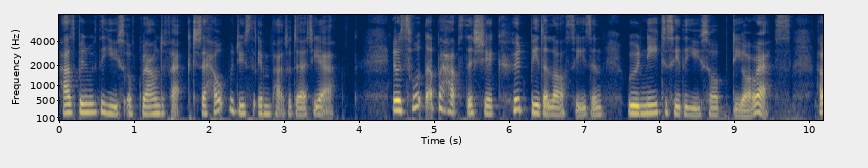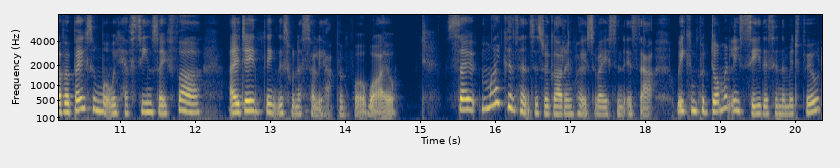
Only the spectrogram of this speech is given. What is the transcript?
has been with the use of ground effect to help reduce the impact of dirty air. It was thought that perhaps this year could be the last season we would need to see the use of DRS. However, based on what we have seen so far, I don't think this will necessarily happen for a while. So, my consensus regarding closer racing is that we can predominantly see this in the midfield,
